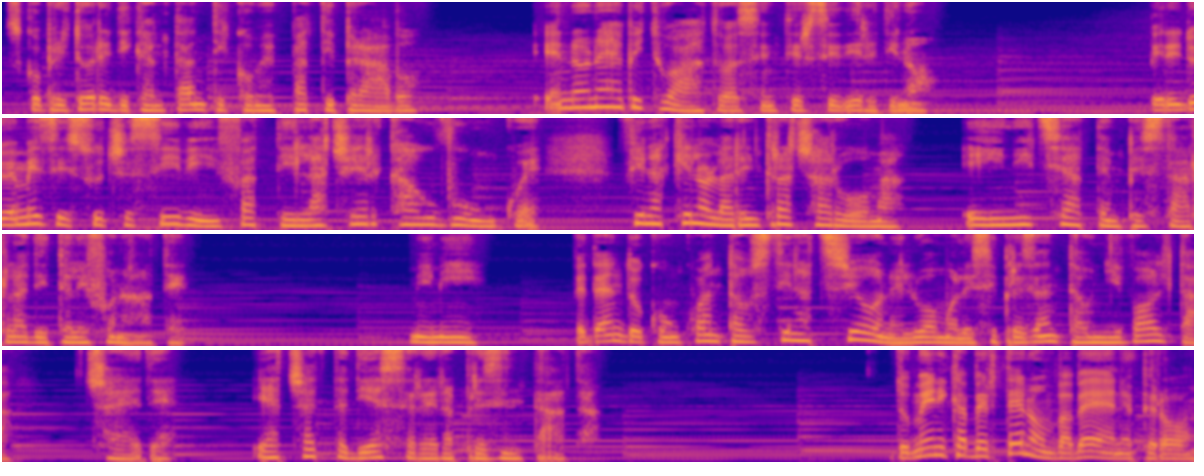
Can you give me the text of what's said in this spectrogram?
scopritore di cantanti come Patti Bravo, e non è abituato a sentirsi dire di no. Per i due mesi successivi, infatti, la cerca ovunque, fino a che non la rintraccia a Roma e inizia a tempestarla di telefonate. Mimì, vedendo con quanta ostinazione l'uomo le si presenta ogni volta, cede e accetta di essere rappresentata. Domenica Bertè non va bene, però,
